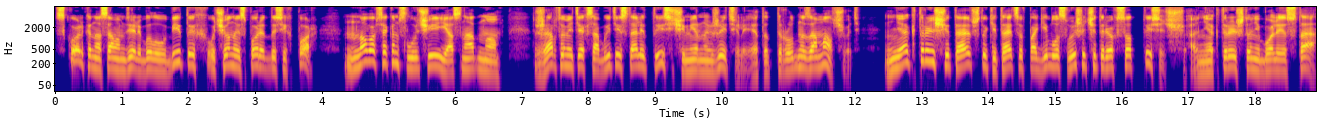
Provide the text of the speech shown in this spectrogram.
Сколько на самом деле было убитых, ученые спорят до сих пор, но во всяком случае ясно одно — Жертвами тех событий стали тысячи мирных жителей, это трудно замалчивать. Некоторые считают, что китайцев погибло свыше 400 тысяч, а некоторые, что не более 100.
